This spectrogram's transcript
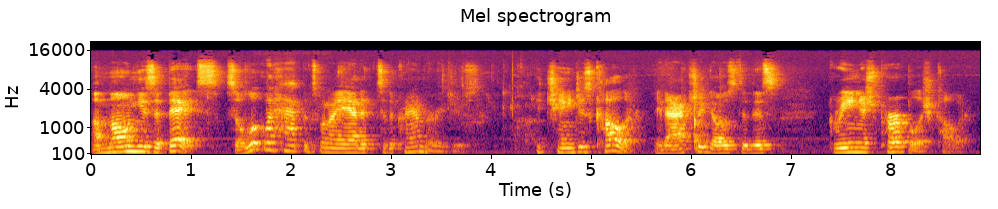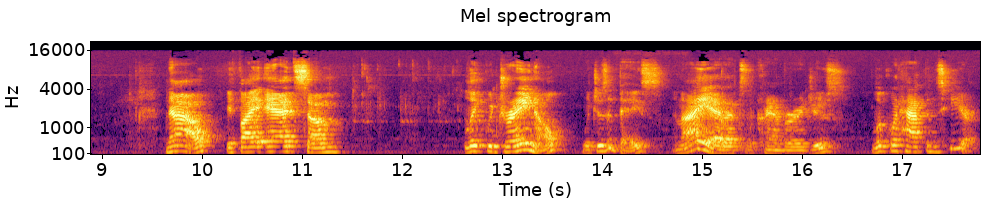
ammonia is a base. So look what happens when I add it to the cranberry juice. It changes color. It actually goes to this greenish purplish color. Now, if I add some liquid Drano, which is a base, and I add that to the cranberry juice, look what happens here.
